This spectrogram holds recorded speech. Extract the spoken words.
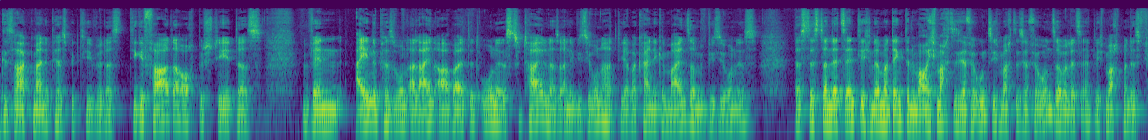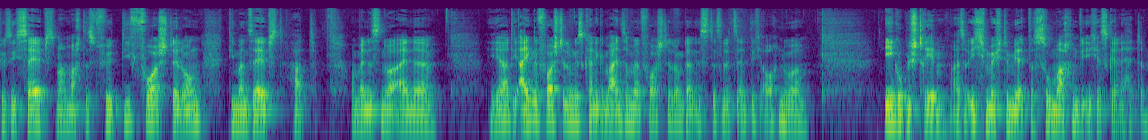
gesagt, meine Perspektive, dass die Gefahr da auch besteht, dass wenn eine Person allein arbeitet, ohne es zu teilen, also eine Vision hat, die aber keine gemeinsame Vision ist, dass das dann letztendlich, ne, man denkt dann immer, oh, ich mache das ja für uns, ich mache das ja für uns, aber letztendlich macht man das für sich selbst, man macht es für die Vorstellung, die man selbst hat. Und wenn es nur eine, ja, die eigene Vorstellung ist, keine gemeinsame Vorstellung, dann ist das letztendlich auch nur Ego-Bestreben. Also ich möchte mir etwas so machen, wie ich es gerne hätte.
